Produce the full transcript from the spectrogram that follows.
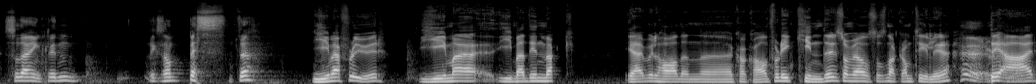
Så det er egentlig den sant, beste Gi meg fluer. Gi meg, gi meg din møkk. Jeg vil ha den uh, kakaoen. Fordi Kinder, som vi også snakka om tidligere, det er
